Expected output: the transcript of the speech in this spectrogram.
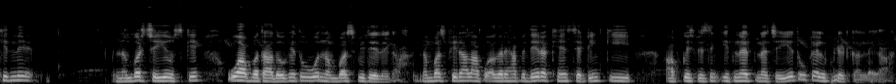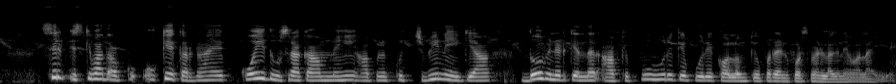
कितने नंबर चाहिए उसके, वो आप बता दोगे तो वो नंबर्स भी दे देगा। नंबर्स फ़िलहाल आप अगर यहाँ पे दे रखे हैं सेटिंग की आपको स्पेसिंग इतना इतना चाहिए तो कैलकुलेट कर लेगा। सिर्फ़ इसके बाद आपको ओके करना है, कोई दूसरा काम नहीं, आपने कुछ भी नहीं किया, दो मिनट के अंदर आपके पूरे के पूरे कॉलम के ऊपर रेनफोर्समेंट लगने वाला है ये।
